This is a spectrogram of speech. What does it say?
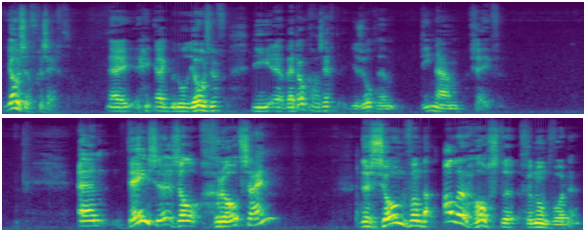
Jozef gezegd. Nee, ik bedoel Jozef, die werd ook al gezegd, je zult hem die naam geven. En deze zal groot zijn, de zoon van de Allerhoogste genoemd worden.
